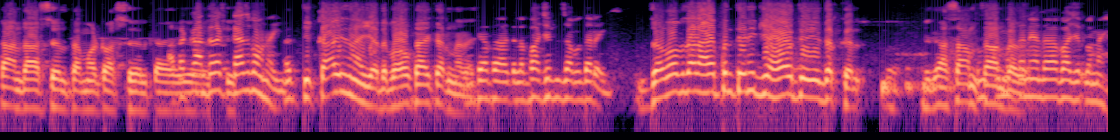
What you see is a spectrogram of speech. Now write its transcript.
कांदा असेल टमाटो असेल आता काय कायच भाव नाही. ती काहीच नाही आता. भाव काय करणार आहे? ते आता त्याला भाजप जबाबदार आहे. जबाबदार आहे पण त्यांनी घ्यावं ते दखल. म्हणजे असा आमचा अंदाज आहे. भाजपला नाही.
